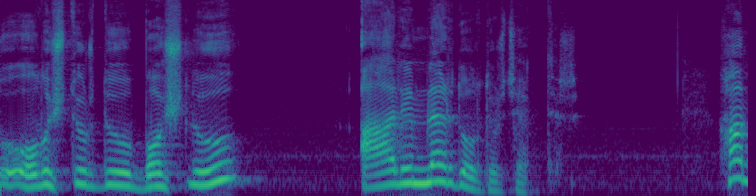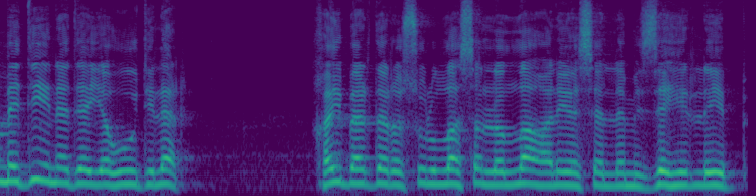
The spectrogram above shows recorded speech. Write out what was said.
oluşturduğu boşluğu alimler dolduracaktır. Ha Medine'de Yahudiler, Hayber'de Resulullah sallallahu aleyhi ve sellemi zehirleyip,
